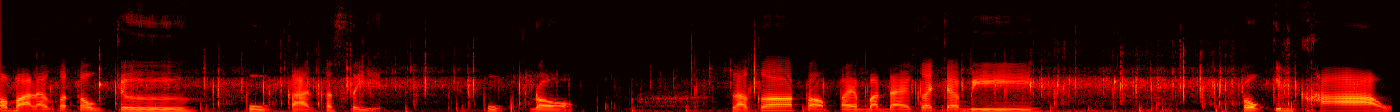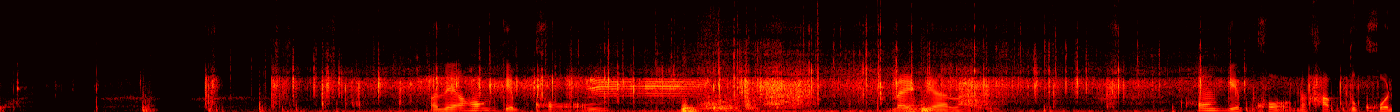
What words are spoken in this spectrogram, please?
ก็มาแล้วก็ต้องเจอปลูกการเกษตรปลูกดอก แล้วก็ต่อไปบันไดก็จะมีโต๊ะกินข้าว อันนี้ห้องเก็บของไม่มีอะไรห้องเก็บของนะครับ ทุกคน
